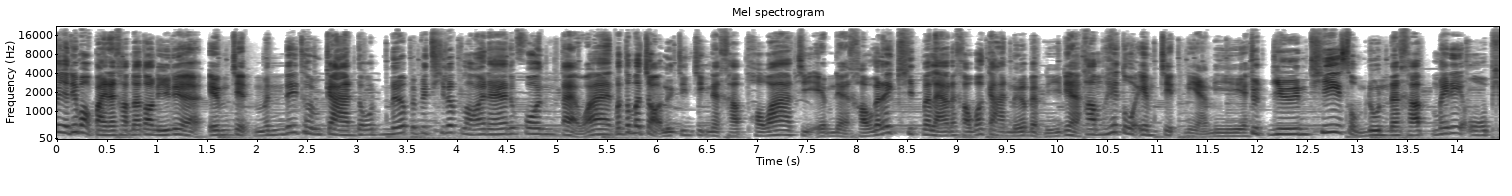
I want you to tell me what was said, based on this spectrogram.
ก็อย่างที่บอกไปนะครับนะตอนนี้เนี่ย M7 มันได้ทำการโดนเนิร์ฟไปเป็นที่เรียบร้อยนะทุกคน แต่ว่ามันต้องมาเจาะลึกจริงๆนะครับ เพราะว่า GM เนี่ยเขาก็ได้คิดมาแล้วนะครับว่าการเนิร์ฟแบบนี้เนี่ยทำให้ตัว M7 เนี่ยมีจุดยืนที่สมดุลนะครับ ไม่ได้ OP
